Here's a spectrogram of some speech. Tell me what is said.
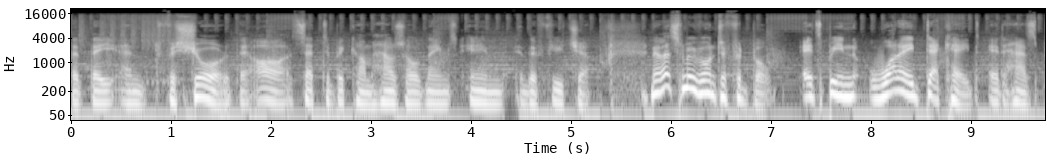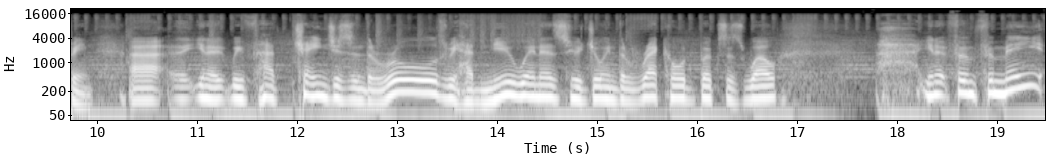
that they and for sure they are set to become household names in the future. Now let's move on to football it's been what a decade it has been. Uh, you know, we've had changes in the rules, we had new winners who joined the record books as well you know, for, for me,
